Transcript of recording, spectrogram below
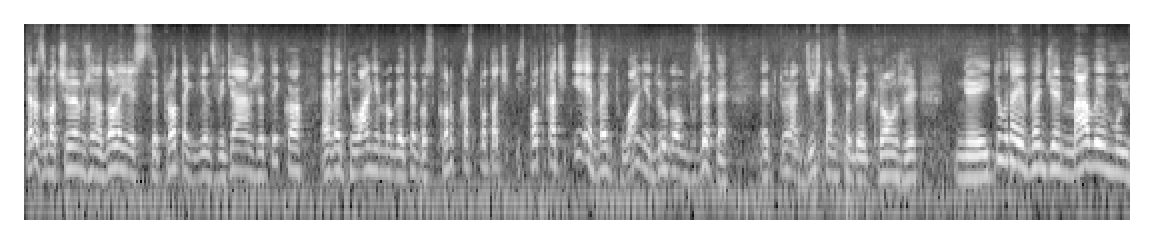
Teraz zobaczyłem, że na dole jest Protek, więc wiedziałem, że tylko ewentualnie mogę tego Skorpka spotkać i spotkać i ewentualnie drugą WZ, która gdzieś tam sobie krąży. E, I tutaj będzie mały mój e,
